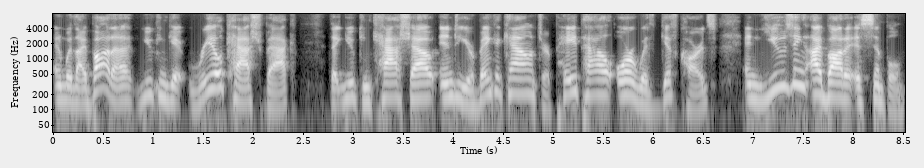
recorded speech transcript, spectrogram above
And with Ibotta, you can get real cash back that you can cash out into your bank account or PayPal or with gift cards. And using Ibotta is simple.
